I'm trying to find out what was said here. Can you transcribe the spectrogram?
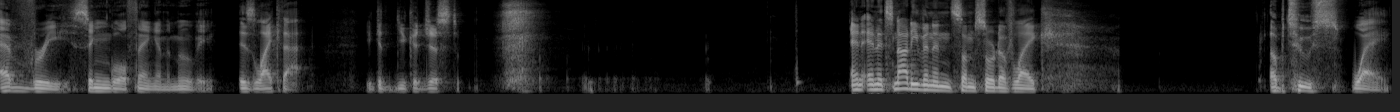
every single thing in the movie is like that. You could you could just and and it's not even in some sort of like obtuse way.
